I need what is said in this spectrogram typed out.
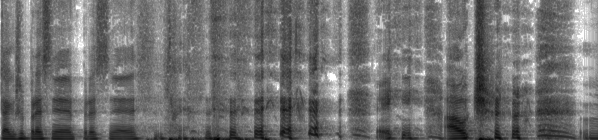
takže presne, presne hej, auč. v,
